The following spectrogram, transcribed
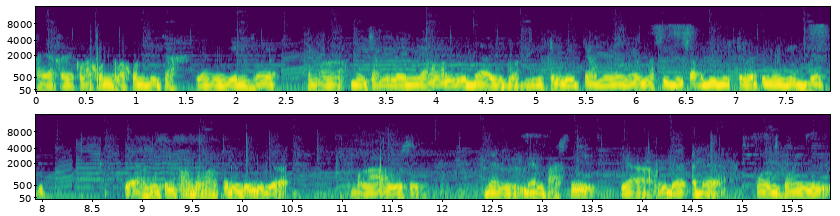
Kayak kayak kelakuan-kelakuan bocah yang Gen Z sama bocah milenial kan beda gitu. Kan mungkin bocah milenial masih bisa lebih mikir ketimbang Gen Z gitu. Ya mungkin faktor-faktor itu juga pengaruh sih. Dan dan pasti ya udah ada poin-poin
